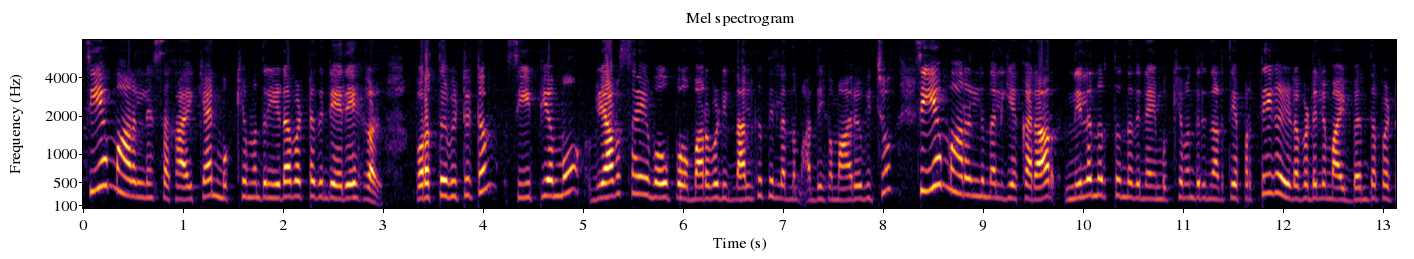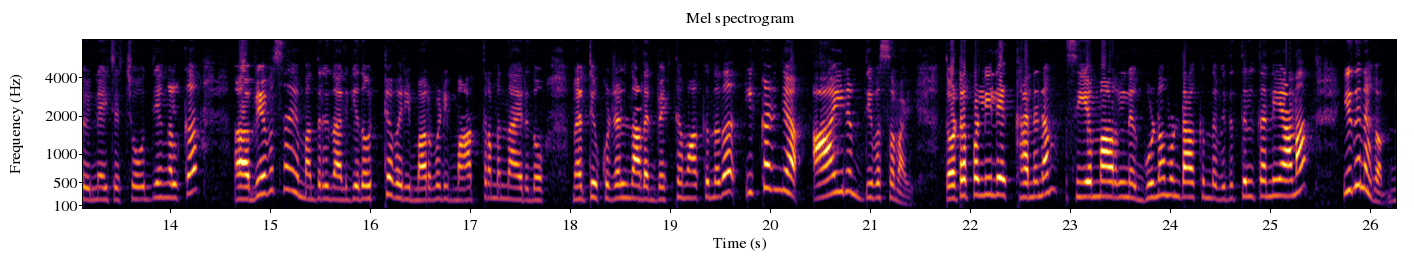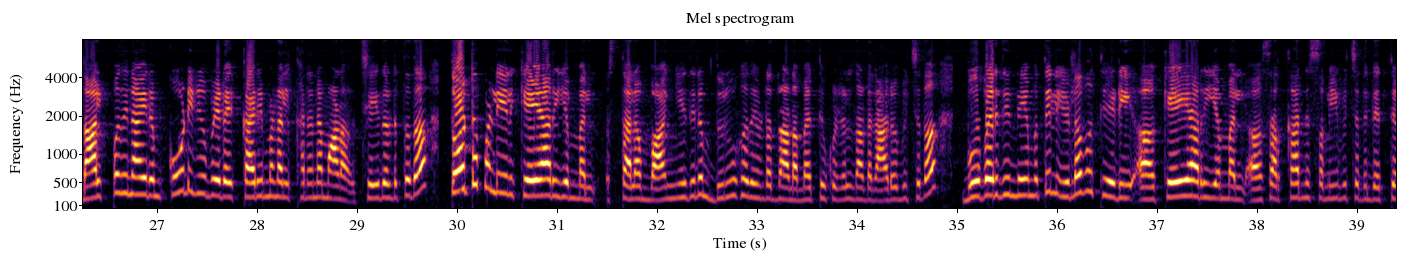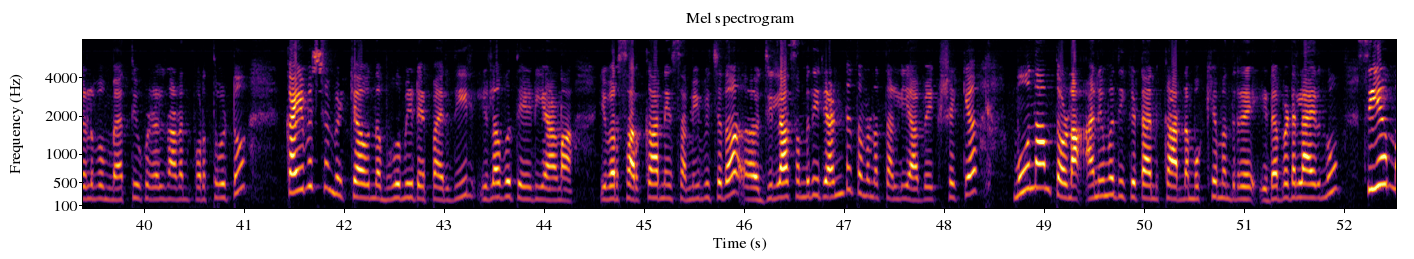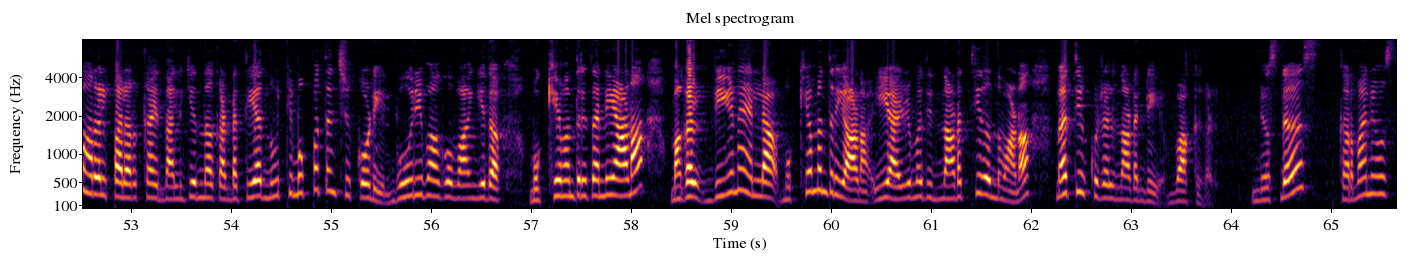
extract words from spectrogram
സി എം ആർ എല്ലിനെ സഹായിക്കാൻ മുഖ്യമന്ത്രി ഇടപെട്ടതിന്റെ രേഖകൾ പുറത്തുവിട്ടിട്ടും സി പി എമ്മോ വ്യവസായ വകുപ്പോ മറുപടി നൽകുന്നില്ലെന്നും അദ്ദേഹം ആരോപിച്ചു. സി എം ആർ എല്ലിന് നൽകിയ കരാർ നിലനിർത്തുന്നതിനായി മുഖ്യമന്ത്രി നടത്തിയ പ്രത്യേക ഇടപെടലുമായി ബന്ധപ്പെട്ട് ഉന്നയിച്ച ചോദ്യങ്ങൾക്ക് വ്യവസായ മന്ത്രി നൽകിയത് ഒറ്റവരി മറുപടി മാത്രമെന്നായിരുന്നു മാത്യു കുഴൽനാടൻ വ്യക്തമാക്കുന്നത്. ഇക്കഴിഞ്ഞ ആയിരം ദിവസമായി തോട്ടപ്പള്ളിയിലെ ഖനനം സി എം ആറിന് ഗുണമുണ്ടാക്കുന്ന വിധത്തിൽ തന്നെയാണ്. ഇതിനകം നാൽപ്പതിനായിരം കോടി രൂപയുടെ കരിമണൽ ഖനനമാണ് ചെയ്തെടുത്തത്. തോട്ടപ്പള്ളിയിൽ K R E M L സ്ഥലം വാങ്ങിയതിലും ദുരൂഹതയുണ്ടെന്നാണ് മാത്യു കുഴൽ നടൻ ആരോപിച്ചത്. ഭൂപരിധി നിയമത്തിൽ ഇളവ് തേടി K R E M L സർക്കാരിനെ സമീപിച്ചതിന്റെ തെളിവ് മാത്യു കുഴൽ നടൻ പുറത്തുവിട്ടു. കൈവശം വയ്ക്കാവുന്ന ഭൂമിയുടെ പരിധിയിൽ ഇളവ് തേടിയാണ് ഇവർ സർക്കാരിനെ സമീപിച്ചത്. ജില്ലാ സമിതി രണ്ട് തവണ തള്ളിയ അപേക്ഷയ്ക്ക് മൂന്നാം തവണ അനുമതി കിട്ടാൻ കാരണം മുഖ്യമന്ത്രിയുടെ ഇടപെടലായിരുന്നു. സി എം ആർ എൽ പലർക്കായി നൽകിയെന്ന് കണ്ടെത്തിയ നൂറ്റി മുപ്പത്തഞ്ച് കോടിയിൽ ഭൂരിഭാഗവും വാങ്ങിയത്. മുഖ്യമന്ത്രി തന്നെയാണ്. മകൾ വീണയല്ല മുഖ്യമന്ത്രിയാണ് ഈ അഴിമതി നടത്തിയതെന്നുമാണ് മാത്യു കുഴൽ നടന്റെ വാക്കുകൾ. News desk Karma news.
